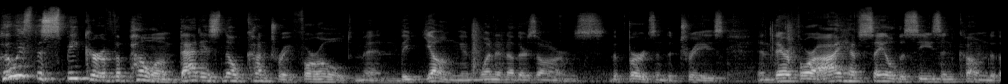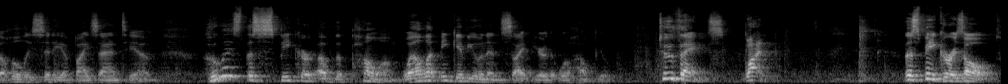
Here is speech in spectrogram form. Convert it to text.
Who is the speaker of the poem? That is no country for old men, the young in one another's arms, the birds in the trees. And therefore I have sailed the seas and come to the holy city of Byzantium. Who is the speaker of the poem? Well, let me give you an insight here that will help you. Two things. One, the speaker is old.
